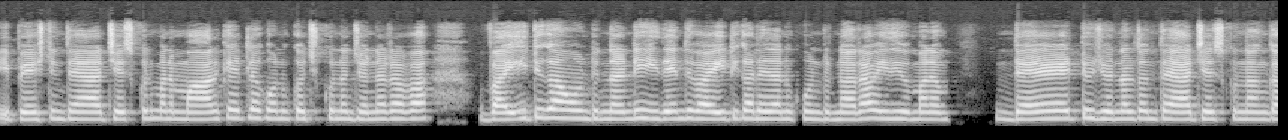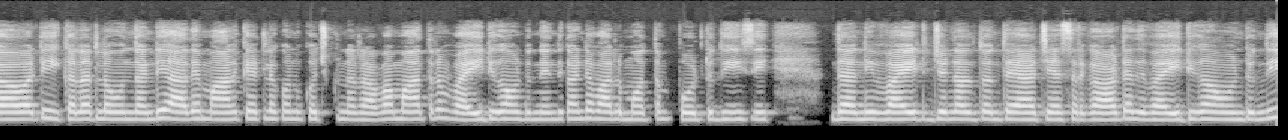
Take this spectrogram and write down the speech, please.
ఈ పేస్ట్‌ని తయారు చేసుకుని మనం మార్కెట్‌లో కొనుక్కొచ్చుకున్న జొన్న రవ్వ వైట్‌గా ఉంటుందండి. ఇదేంది వైట్‌గా లేదనుకుంటున్నారా? ఇది మనం డైరెక్ట్ జొన్నలతోని తయారు చేసుకున్నాం కాబట్టి ఈ కలర్‌లో ఉందండి. అదే మార్కెట్‌లో కొనుక్కొచ్చుకున్న రవ్వ మాత్రం వైట్‌గా ఉంటుంది. ఎందుకంటే వాళ్ళు మొత్తం పొట్టు తీసి దాన్ని వైట్ జొన్నలతో తయారు చేస్తారు కాబట్టి అది వైట్‌గా ఉంటుంది.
